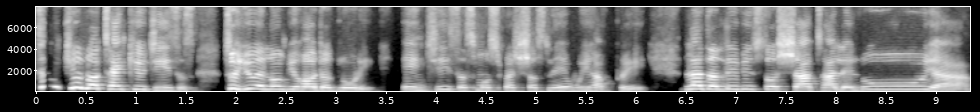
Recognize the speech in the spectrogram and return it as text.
Thank you, Lord. Thank you, Jesus. To you alone be all the glory. In Jesus' most precious name, we have prayed. Let the living soul shout hallelujah.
